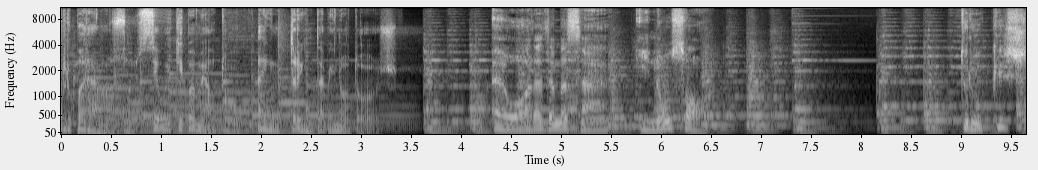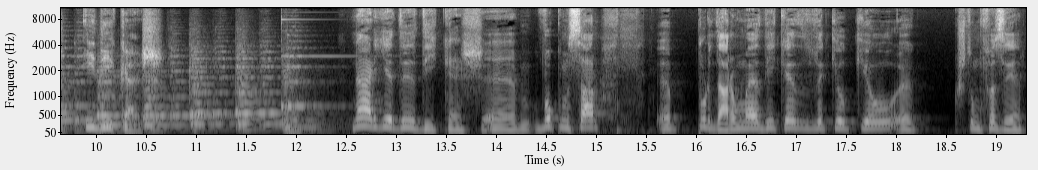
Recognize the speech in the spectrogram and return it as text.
Reparamos o seu equipamento em 30 minutos. A hora da maçã e não só. Truques e dicas. Na área de dicas, uh, vou começar uh, por dar uma dica daquilo que eu uh, costumo fazer,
